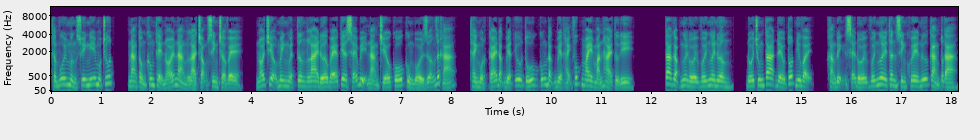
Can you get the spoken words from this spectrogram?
Thẩm vui mừng suy nghĩ một chút, nàng tổng không thể nói nàng là trọng sinh trở về, nói Triệu Minh Nguyệt tương lai đứa bé kia sẽ bị nàng chiếu cố cùng bồi dưỡng rất khá, thành một cái đặc biệt ưu tú cũng đặc biệt hạnh phúc may mắn hải tử đi. Ta gặp ngươi đối với ngươi nương, đối chúng ta đều tốt như vậy, khẳng định sẽ đối với ngươi thân sinh khuê nữ càng tốt ta.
